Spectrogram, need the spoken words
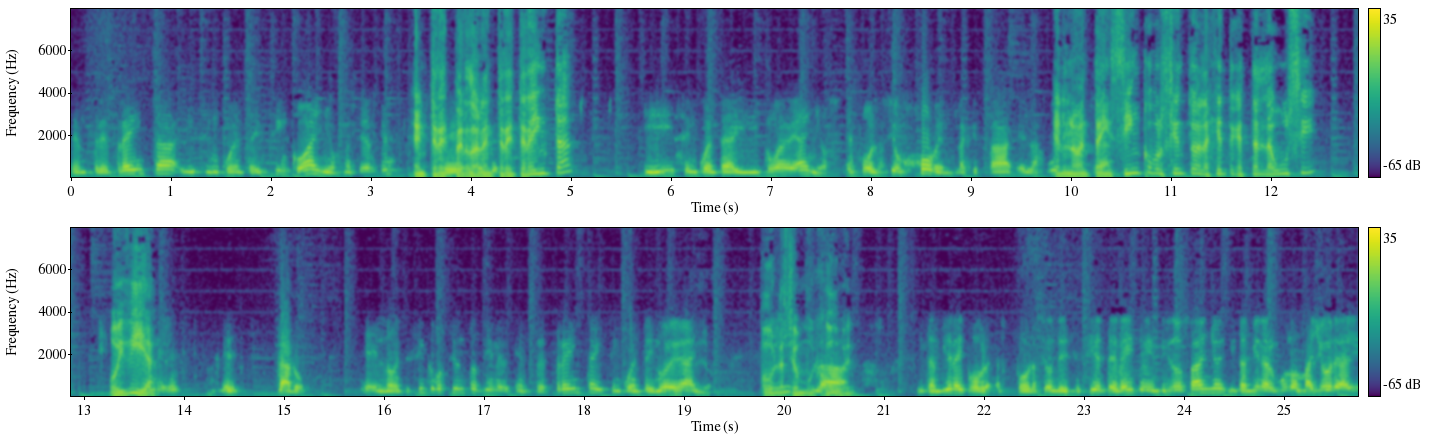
entre 30 y 55 años, ¿me entiendes? Entre, eh, perdón, entre 30 y 59 años. Es población joven la que está en la UCI. El 95% de la gente que está en la UCI hoy día. Eh, eh, claro, el 95% tiene entre 30 y 59 años. Población muy joven. Y también hay población de 17, 20, 22 años y también algunos mayores ahí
